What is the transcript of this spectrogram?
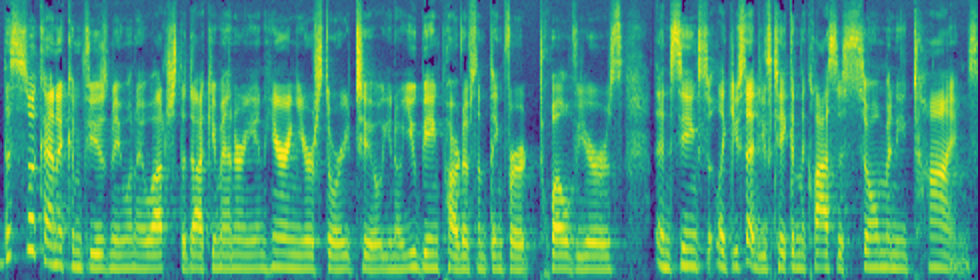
This is what kind of confused me when I watched the documentary and hearing your story too. You know, you being part of something for 12 years and seeing, like you said, you've taken the classes so many times.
